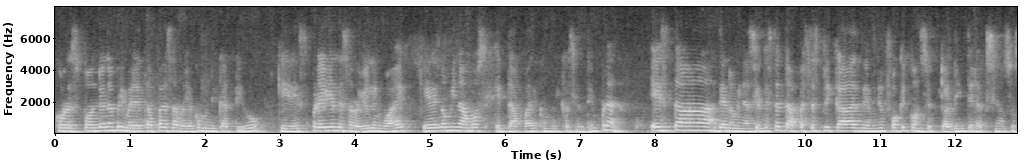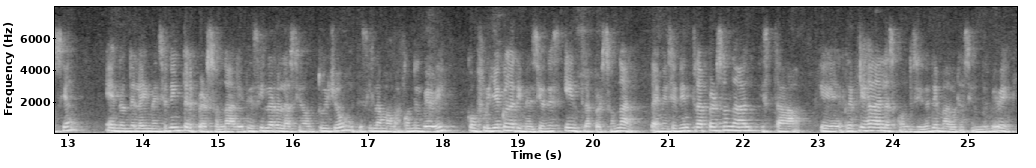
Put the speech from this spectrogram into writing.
corresponde a una primera etapa de desarrollo comunicativo que es previa al desarrollo del lenguaje que denominamos etapa de comunicación temprana. Esta denominación de esta etapa está explicada desde un enfoque conceptual de interacción social, en donde la dimensión interpersonal, es decir, la relación tuyo, es decir, la mamá con el bebé, confluye con las dimensiones intrapersonal. La dimensión intrapersonal está eh, reflejada en las condiciones de maduración del bebé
